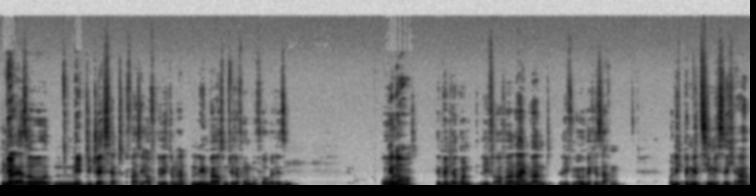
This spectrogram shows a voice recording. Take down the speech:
nee. Da hat er so ein Nee. DJ-Set quasi aufgelegt und hat nebenbei aus dem Telefonbuch vorgelesen. Und Genau. im Hintergrund lief auf der Leinwand liefen irgendwelche Sachen. Und ich bin mir ziemlich sicher,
